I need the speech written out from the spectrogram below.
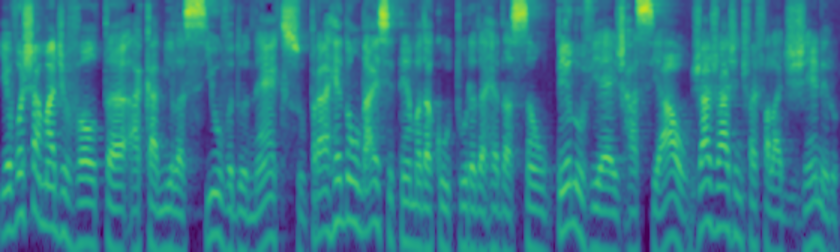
E eu vou chamar de volta a Camila Silva do Nexo para arredondar esse tema da cultura da redação pelo viés racial. Já já a gente vai falar de gênero,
